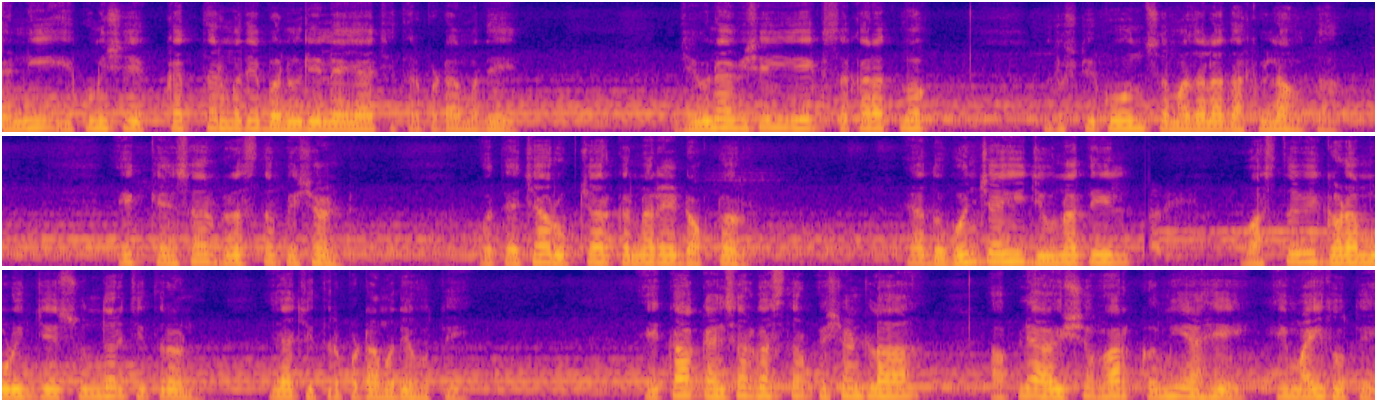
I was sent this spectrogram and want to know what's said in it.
यांनी एकोणीसशे एकाहत्तरमध्ये बनवलेल्या या चित्रपटामध्ये जीवनाविषयी एक सकारात्मक दृष्टिकोन समाजाला दाखविला होता. एक कॅन्सरग्रस्त पेशंट व त्याच्यावर उपचार करणारे डॉक्टर या दोघांच्याही जीवनातील वास्तविक घडामोडींचे सुंदर चित्रण या चित्रपटामध्ये होते. एका कॅन्सरग्रस्त पेशंटला आपले आयुष्य फार कमी आहे हे माहीत होते.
